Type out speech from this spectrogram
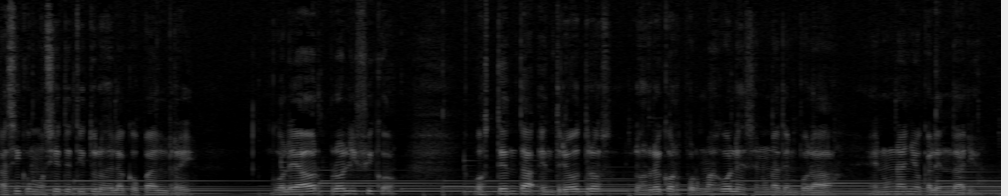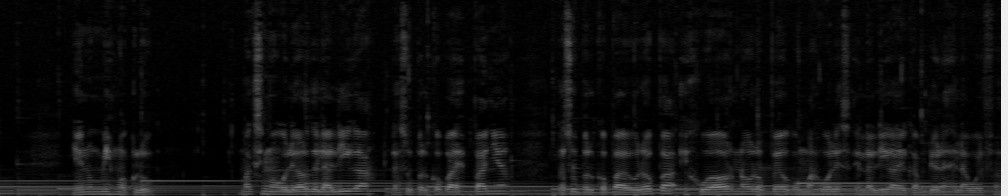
así como 7 títulos de la Copa del Rey. Goleador prolífico, ostenta, entre otros, los récords por más goles en una temporada, en un año calendario y en un mismo club. Máximo goleador de la Liga, la Supercopa de España la Supercopa de Europa y jugador no europeo con más goles en la Liga de Campeones de la UEFA,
